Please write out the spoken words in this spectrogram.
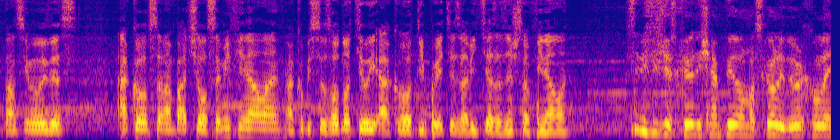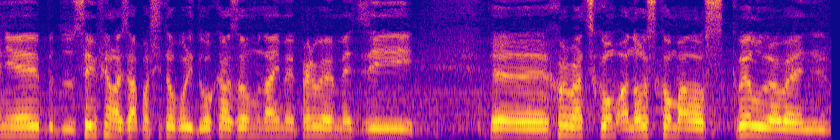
Pán Simonides, ako sa vám páčilo semifinále, ako by ste zhodnotili a ako ho typujete za víťaza dnešného finále? Si myslím, že skvelý šampión má skvelé vyvrcholenie. Semifinále zápasy to boli dôkazom, najmä prvé medzi e, Chorvátskom a Norskom malo skvelú úroveň,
